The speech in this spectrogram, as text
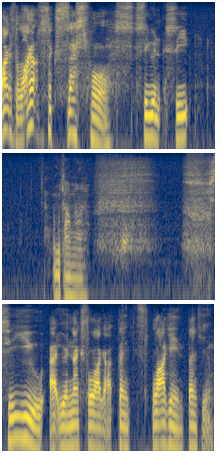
The logout successful. See you in see. Let me calm down. See you at your next logout. Thank log in. Thank you.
